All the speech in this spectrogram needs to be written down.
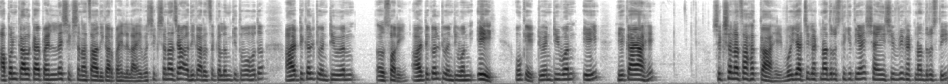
आपण काल काय पाहिलेलं आहे? शिक्षणाचा अधिकार पाहिलेला आहे. व शिक्षणाच्या अधिकाराचं कलम कितवं होतं. Article twenty one sorry article twenty one A okay twenty one A हे काय आहे? शिक्षणाचा हक्क आहे. व याची घटनादुरुस्ती किती आहे? शहाऐंशीवी घटनादुरुस्ती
